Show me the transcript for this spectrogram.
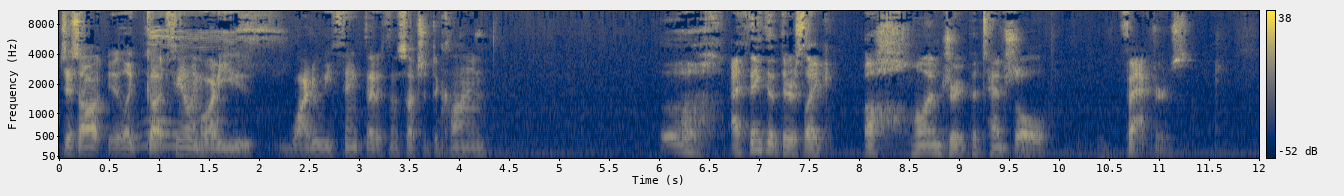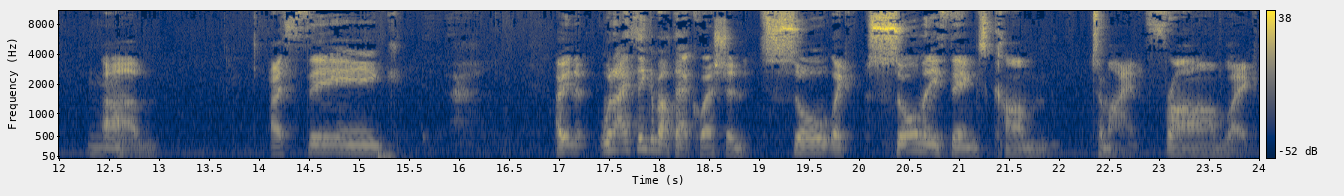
just all, like gut feeling why do you why do we think that it's in such a decline Ugh, I think that there's like a hundred potential factors. Um, I think. I mean, when I think about that question, so like so many things come to mind from like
